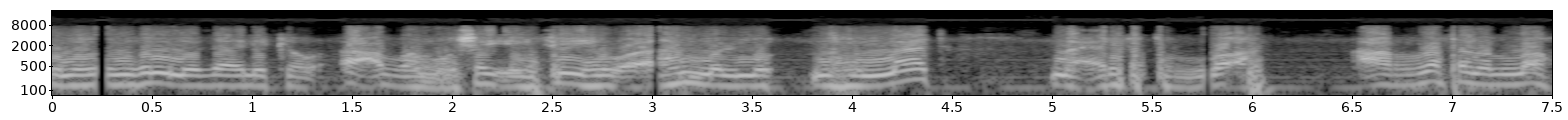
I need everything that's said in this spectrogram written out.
ومن ضمن ذلك وأعظم شيء فيه وأهم المهمات معرفة الله. عرفنا الله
